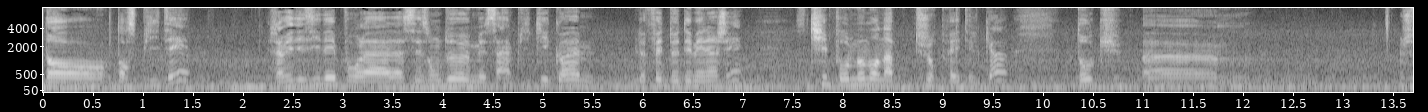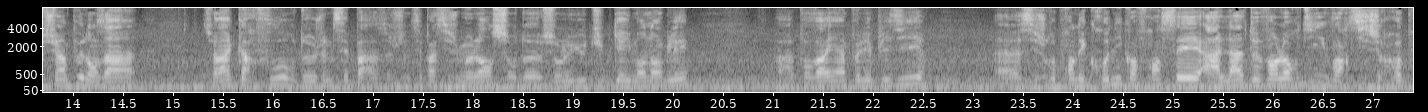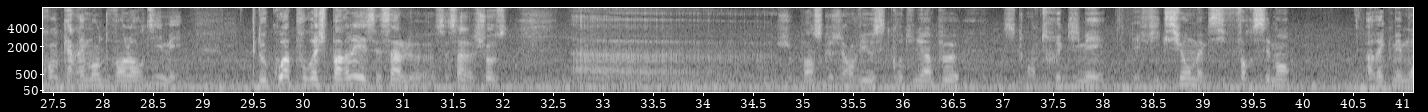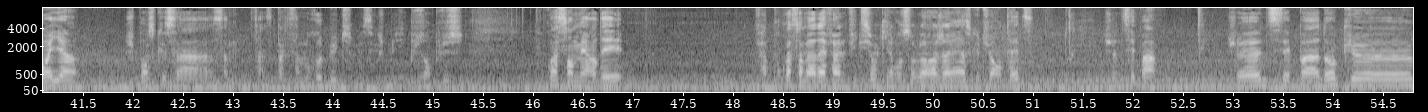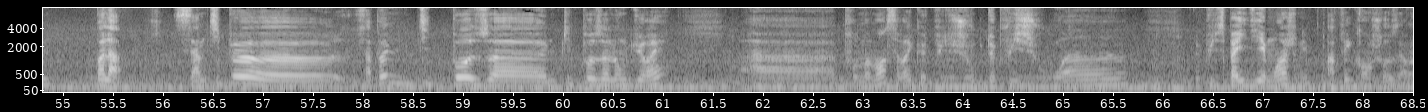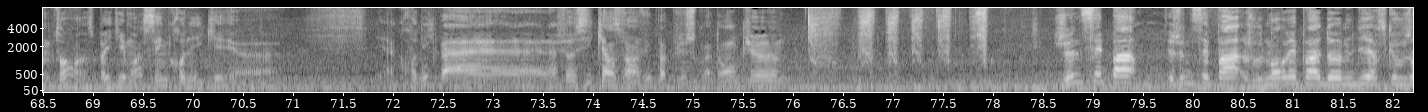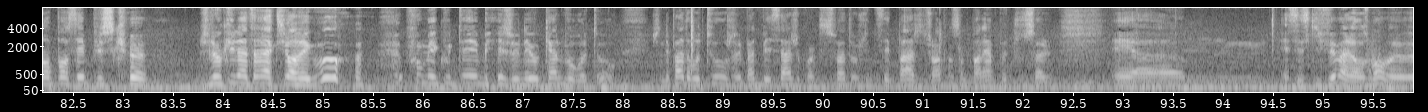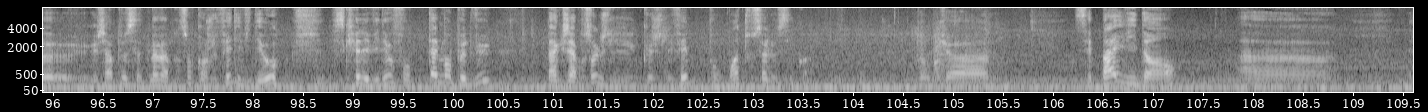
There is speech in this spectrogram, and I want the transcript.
dans, dans Splitté. J'avais des idées pour la, saison 2, mais ça impliquait quand même le fait de déménager, ce qui pour le moment n'a toujours pas été le cas. Donc, je suis un peu dans un, sur un carrefour de je ne sais pas. Je ne sais pas si je me lance sur, de, sur le YouTube Game en anglais euh, pour varier un peu les plaisirs. Euh, si je reprends des chroniques en français à là devant l'ordi, voir si je reprends carrément devant l'ordi, mais de quoi pourrais-je parler? C'est ça, ça la chose. Euh, je pense que j'ai envie aussi de continuer un peu, entre guillemets, les fictions, même si forcément, avec mes moyens, je pense que ça, ça enfin c'est pas que ça me rebute, mais c'est que je me dis de plus en plus, pourquoi s'emmerder? Enfin, pourquoi s'emmerder à faire une fiction qui ne ressemblera jamais à ce que tu as en tête? Je ne sais pas. Je ne sais pas. Donc euh, voilà. C'est un petit peu, euh, c'est un peu une petite pause, euh, une petite pause à longue durée. pour le moment, c'est vrai que depuis, depuis juin, depuis Spidey et moi, je n'ai pas fait grand chose. En même temps, Spidey et moi, c'est une chronique et chronique, bah, elle a fait aussi 15-20 vues, pas plus. quoi. Donc, je ne sais pas. Je ne sais pas. Je vous demanderai pas de me dire ce que vous en pensez puisque je n'ai aucune interaction avec vous. Vous m'écoutez, mais je n'ai aucun de vos retours. Je n'ai pas de retour, je n'ai pas de message ou quoi que ce soit, donc je ne sais pas. J'ai toujours l'impression de parler un peu tout seul. Et, euh, c'est ce qui fait malheureusement, euh, j'ai un peu cette même impression quand je fais des vidéos, parce que les vidéos font tellement peu de vues bah, que j'ai l'impression que je, l'ai fait pour moi tout seul aussi. Quoi. Donc euh, c'est pas évident.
